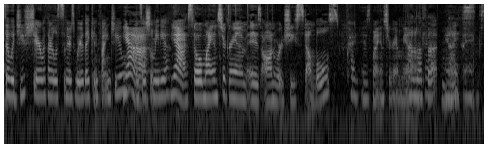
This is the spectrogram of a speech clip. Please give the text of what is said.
So would you share with our listeners where they can find you Yeah. on social media? Yeah, so my Instagram is onward she stumbles. Okay. Is my Instagram, yeah. I love that. Yeah, Nice. thanks.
